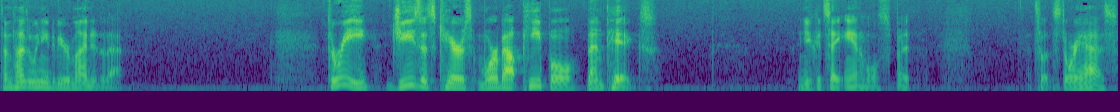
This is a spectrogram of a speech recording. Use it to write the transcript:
Sometimes we need to be reminded of that. Three, Jesus cares more about people than pigs. And you could say animals, but that's what the story has.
